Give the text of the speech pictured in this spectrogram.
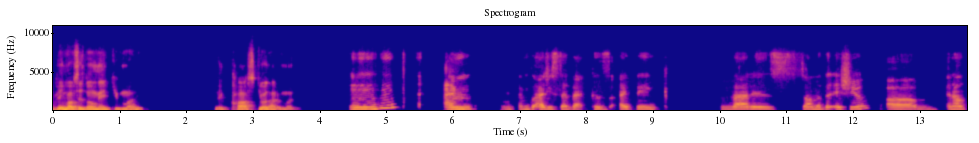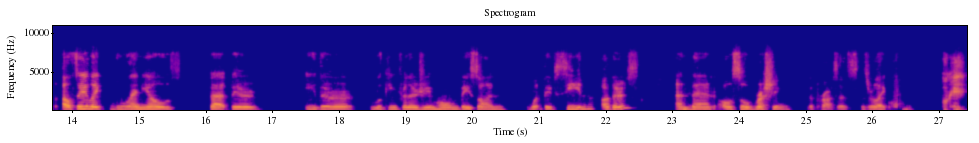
Dream houses don't make you money. They cost you a lot of money. Mm-hmm. I'm I'm glad you said that because I think that is some of the issue. Um, and I'll I'll say like millennials that they're either looking for their dream home based on what they've seen others, and then also rushing the process because they're like, okay,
